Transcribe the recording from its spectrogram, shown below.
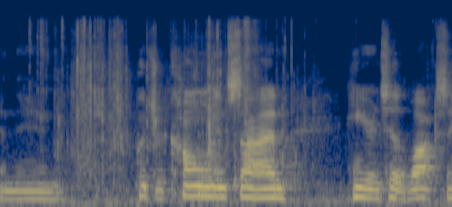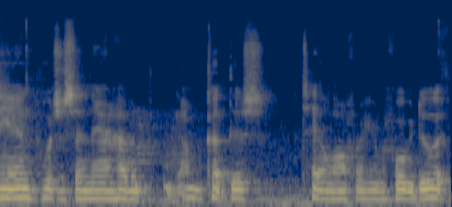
and then put your cone inside here until it locks in, which is in there. I haven't, I'm gonna cut this tail off right here before we do it.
